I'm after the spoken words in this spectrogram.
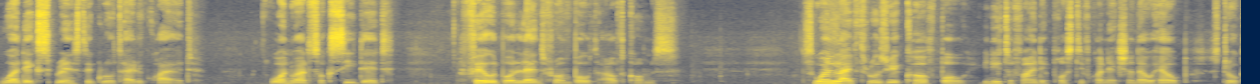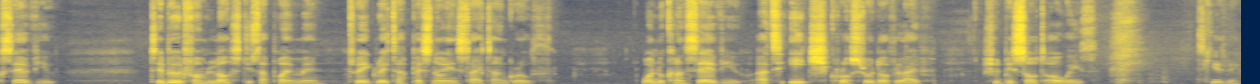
who had experienced the growth I required, one who had succeeded failed but learned from both outcomes. So when life throws you a curveball, you need to find a positive connection that will help stroke serve you to build from lost disappointment to a greater personal insight and growth. One who can serve you at each crossroad of life should be sought always. Excuse me.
